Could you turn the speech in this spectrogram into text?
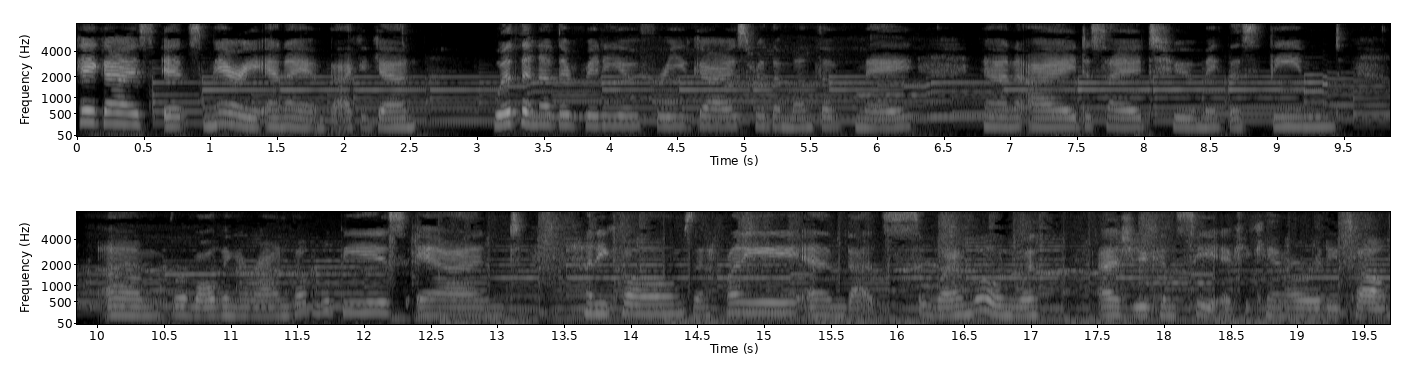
Hey guys, it's Mary and I am back again with another video for you guys for the month of May and I decided to make this themed um, revolving around bumblebees and honeycombs and honey and that's what I'm going with as you can see if you can't already tell.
